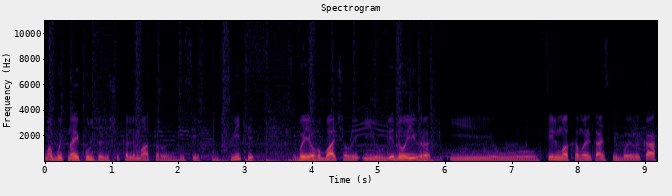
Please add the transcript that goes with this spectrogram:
мабуть, найкультовіший каліматор з усіх в світі. Ви його бачили і у відеоіграх, і у фільмах американських бойовиках.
